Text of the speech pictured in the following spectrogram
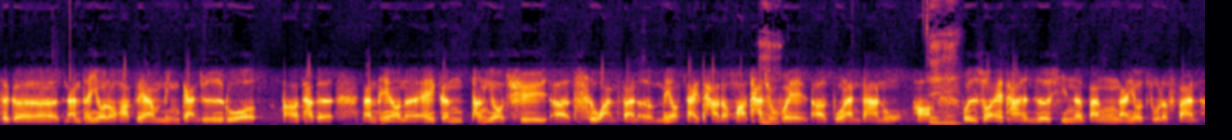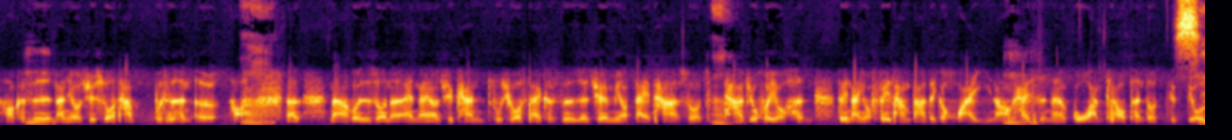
这个男朋友的话非常敏感，就是如果。啊，她的男朋友呢？哎，跟朋友去呃吃晚饭，而没有带她的话，她就会呃勃然大怒，好，或者说哎，她很热心的帮男友煮了饭，好，可是男友去说他不是很饿，好，那那或者说呢，哎，男友去看足球赛，可是却没有带她的时候，她就会有很对男友非常大的一个怀疑，然后开始那个锅碗瓢盆都丢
